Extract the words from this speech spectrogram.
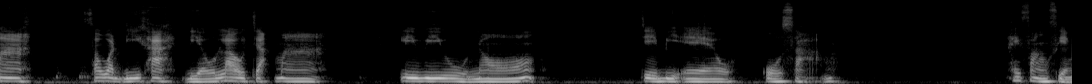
มาสวัสดีค่ะ เดี๋ยวเราจะมา รีวิวน้อง JBL Go 3ให้ฟังเสียง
